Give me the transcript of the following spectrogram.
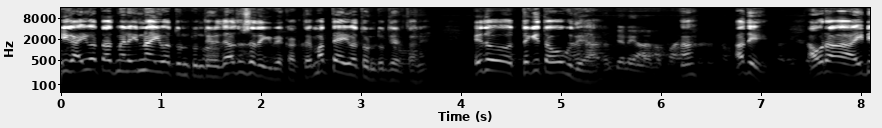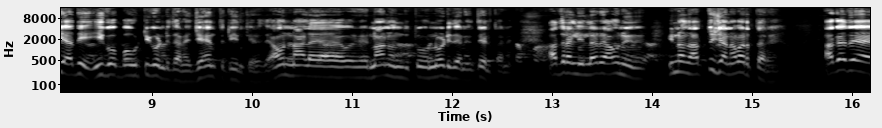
ಈಗ ಐವತ್ತಾದ್ಮೇಲೆ ಇನ್ನೂ ಐವತ್ತು ಉಂಟು ಅಂತ ಹೇಳಿದ್ರೆ ಅದು ಸಹ ತೆಗಿಬೇಕಾಗ್ತದೆ. ಮತ್ತೆ ಐವತ್ತು ಉಂಟು ಅಂತ ಹೇಳ್ತಾನೆ. ಇದು ತೆಗಿತಾ ಹೋಗುದೆಯಾ? ಹಾ? ಅದೇ, ಅವರ ಐಡಿಯಾ ಅದೇ, ಈಗ ಒಬ್ಬ ಹುಟ್ಟಿಕೊಂಡಿದ್ದಾನೆ, ಜಯಂತ್ ಟಿ ಅಂತ ಹೇಳಿದೆ. ಅವ್ನು ನಾಳೆ, ನಾನೊಂದು ತು ನೋಡಿದ್ದೇನೆ ಅಂತ ಹೇಳ್ತಾನೆ. ಅದರಲ್ಲಿ ಇಲ್ಲರೆ ಅವನು ಇನ್ನೊಂದು ಹತ್ತು ಜನ ಬರ್ತಾರೆ. ಹಾಗಾದ್ರೆ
